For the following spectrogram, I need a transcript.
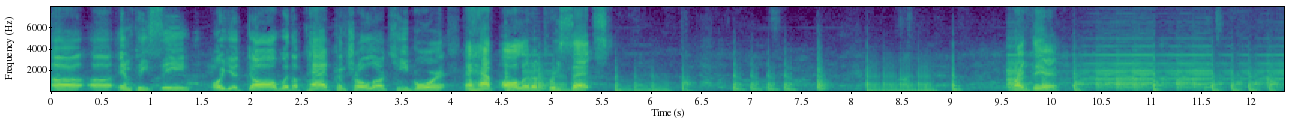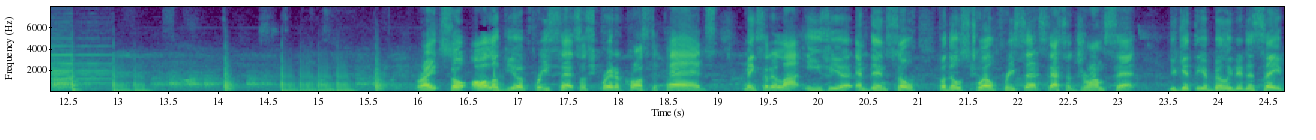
a, a MPC or your DAW with a pad controller or keyboard and have all of the presets right there. Right? So all of your presets are spread across the pads, makes it a lot easier. And then so for those 12 presets, that's a drum set. You get the ability to say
